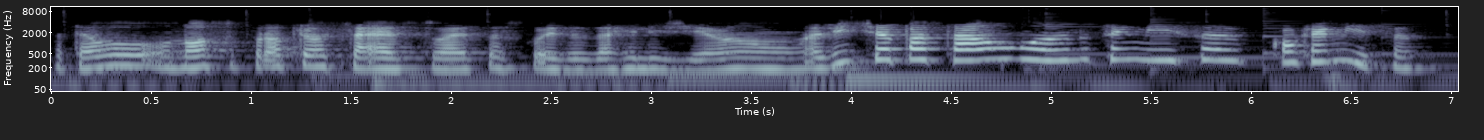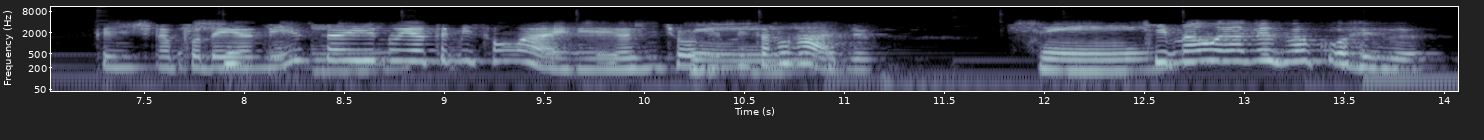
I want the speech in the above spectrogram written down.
Até o, o, nosso próprio acesso a essas coisas da religião. A gente ia passar um ano sem missa, qualquer missa. Porque a gente não ia poder ir à missa e não ia ter missa online. E a gente ouvia missa no rádio. Sim. Que não é a mesma coisa.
